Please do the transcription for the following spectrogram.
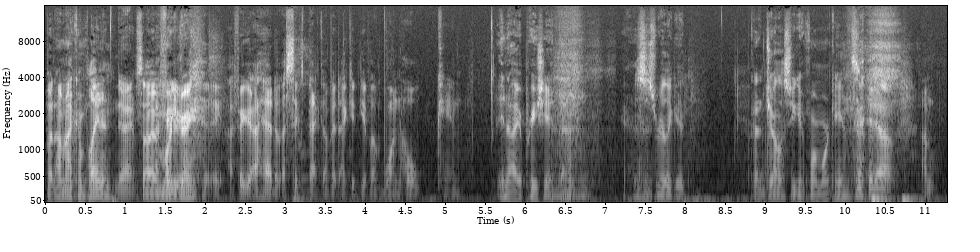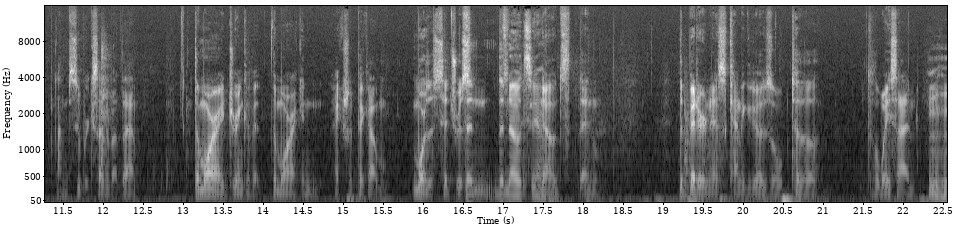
but I'm not complaining. Yeah, So I have more to drink, figured- I figure I had a six pack of it. I could give up one whole can. and I appreciate that. Yeah, this is really good. Kind of jealous you get four more cans. I know. I'm I'm super excited about that. The more I drink of it, the more I can actually pick out more of the citrus the and the notes, yeah. notes, and the bitterness kind of goes to the to the wayside. Mm-hmm.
